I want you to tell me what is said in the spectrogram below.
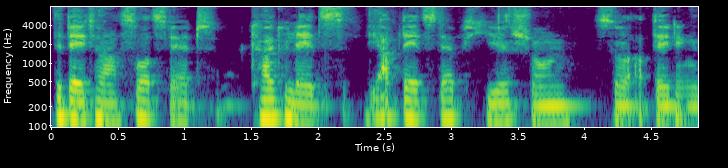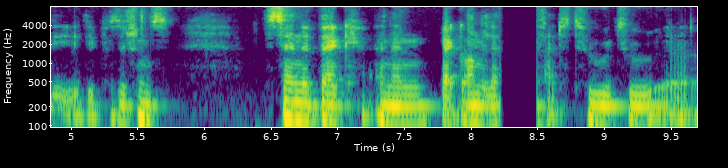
the data, sorts that, calculates the update step here shown. So updating the, the positions, send it back, and then back on the left side to, to uh,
